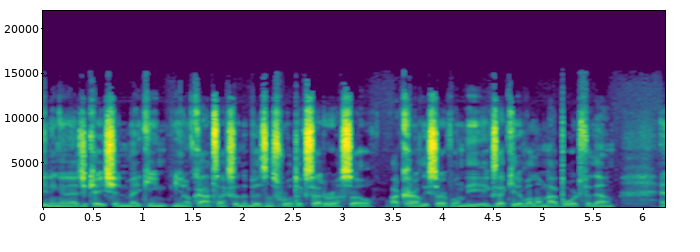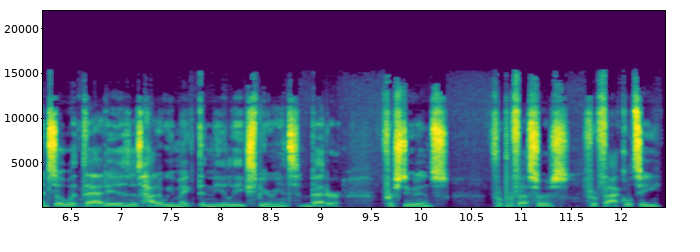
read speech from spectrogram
getting an education, making you know contacts in the business world, et cetera. So I currently serve on the executive alumni board for them. And so what that is is how do we make the Neeley experience better for students, for professors, for faculty.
